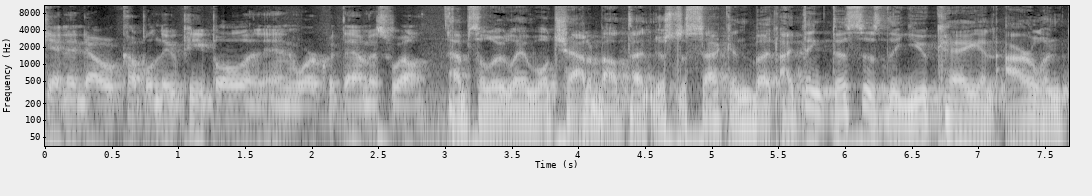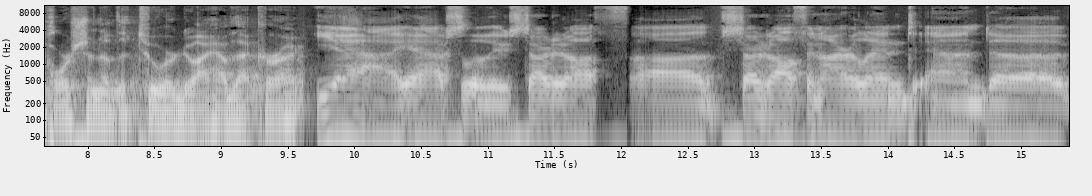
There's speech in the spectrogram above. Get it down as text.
getting to know a couple new people and, and, work with them as well. Absolutely. And we'll chat about that in just a second. But I think this is the UK and Ireland portion of the tour. Do I have that correct? Yeah, yeah, absolutely. We started off uh, started off in Ireland and uh,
